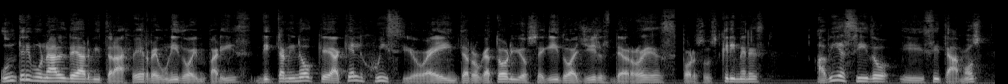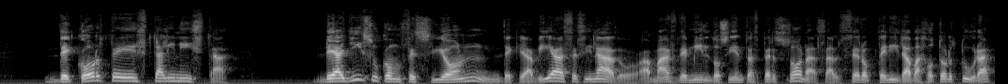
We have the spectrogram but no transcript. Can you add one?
un tribunal de arbitraje reunido en París dictaminó que aquel juicio e interrogatorio seguido a Gilles de Res por sus crímenes había sido, y citamos, de corte estalinista. De allí su confesión de que había asesinado a más de mil doscientas personas al ser obtenida bajo tortura,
